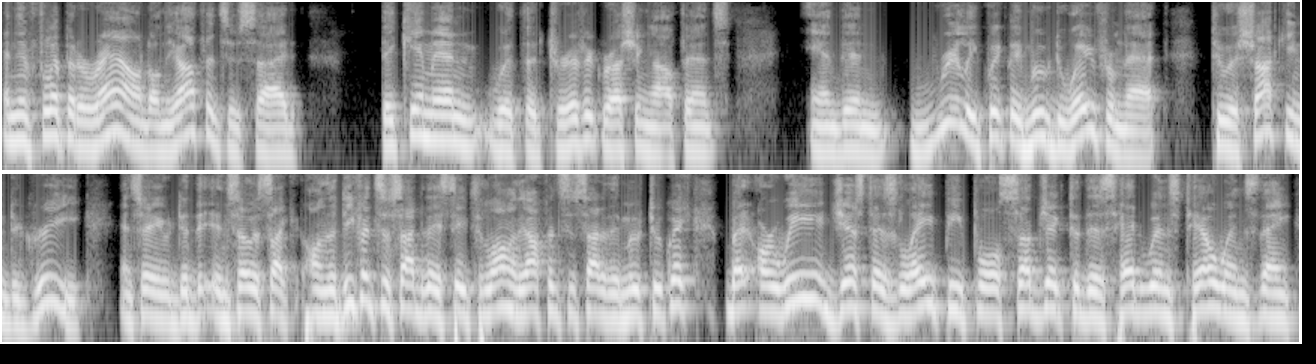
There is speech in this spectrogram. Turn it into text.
and then flip it around on the offensive side? They came in with a terrific rushing offense and then really quickly moved away from that to a shocking degree. And so did the, and so it's like on the defensive side, they stay too long? On the offensive side, they move too quick? But are we just as lay people subject to this headwinds, tailwinds thing?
